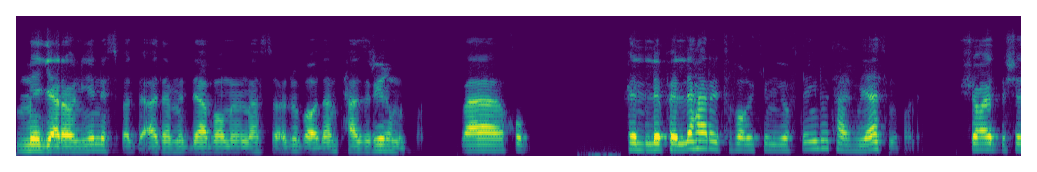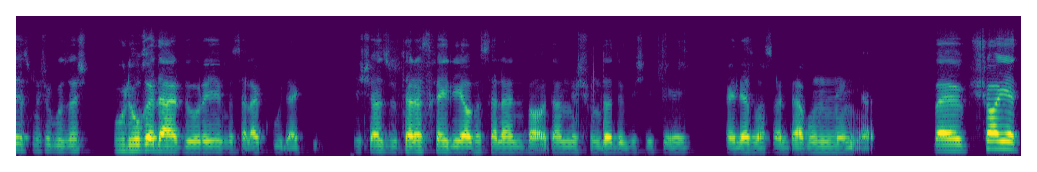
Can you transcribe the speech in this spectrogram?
نگرانی نسبت به عدم دوام مسائل رو با آدم تزریق می‌کنه. و خب پله پله هر اتفاقی که میفته این رو تقویت می‌کنه. شاید بشه اسمشو گذاشت بلوغ در دوره مثلا کودکی. شاید زودتر از خیلی ها مثلا با آدم نشون داده بشه که خیلی از مسائل دوام نمیاد. و شاید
